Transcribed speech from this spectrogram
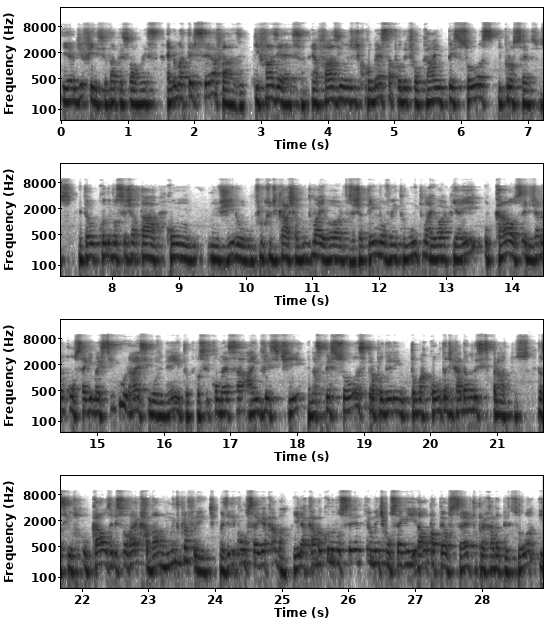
E é difícil, tá, pessoal? Mas é numa terceira fase. Que fase é essa? É a fase onde a gente começa a poder focar em pessoas e processos. Então, quando você já está com um giro, um fluxo de caixa muito maior, você já tem um movimento muito maior, e aí o caos ele já não consegue mais segurar esse movimento, você começa a investir nas pessoas para poderem tomar conta de cada um desses pratos. Então, assim, o, o caos ele só vai acabar muito para frente, mas ele consegue acabar. Ele acaba quando você realmente consegue dar o papel certo para cada pessoa e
